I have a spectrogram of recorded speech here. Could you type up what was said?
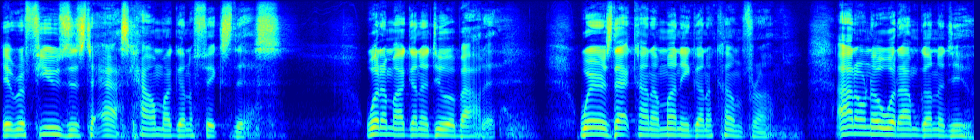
It refuses to ask, How am I going to fix this? What am I going to do about it? Where is that kind of money going to come from? I don't know what I'm going to do.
